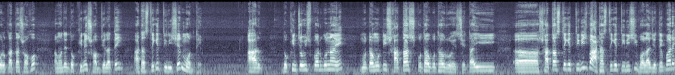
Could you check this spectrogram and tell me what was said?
কলকাতা সহ আমাদের দক্ষিণের সব জেলাতেই আঠাশ থেকে তিরিশের মধ্যে। আর দক্ষিণ চব্বিশ পরগনায় মোটামুটি সাতাশ কোথাও কোথাও রয়েছে। তাই সাতাশ থেকে তিরিশ বা আঠাশ থেকে তিরিশই বলা যেতে পারে।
